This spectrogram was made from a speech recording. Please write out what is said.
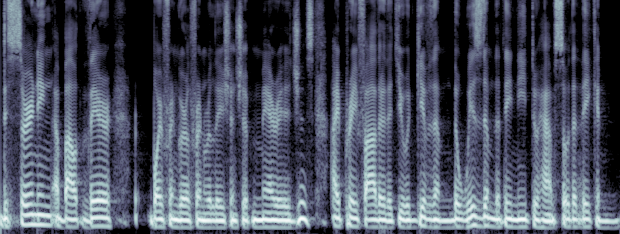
discerning about their boyfriend girlfriend relationship, marriages. I pray, Father, that you would give them the wisdom that they need to have so that they can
